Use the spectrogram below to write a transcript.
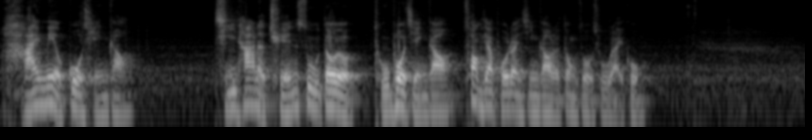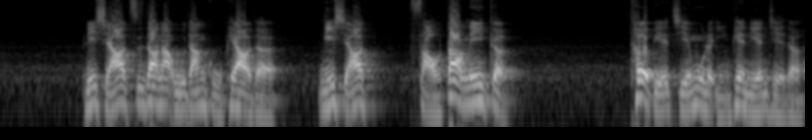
还没有过前高，其他的全数都有突破前高、创下破断新高的动作出来过。你想要知道那五档股票的，你想要找到那个特别节目的影片连接的，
